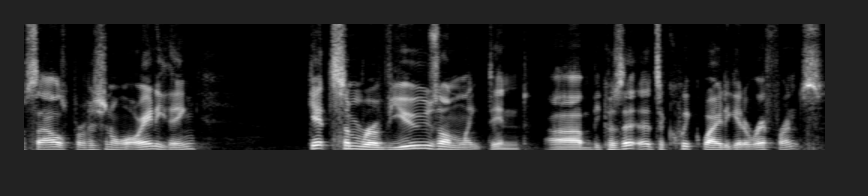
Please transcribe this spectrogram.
sales professional or anything. Get some reviews on LinkedIn uh, because that, that's a quick way to get a reference.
